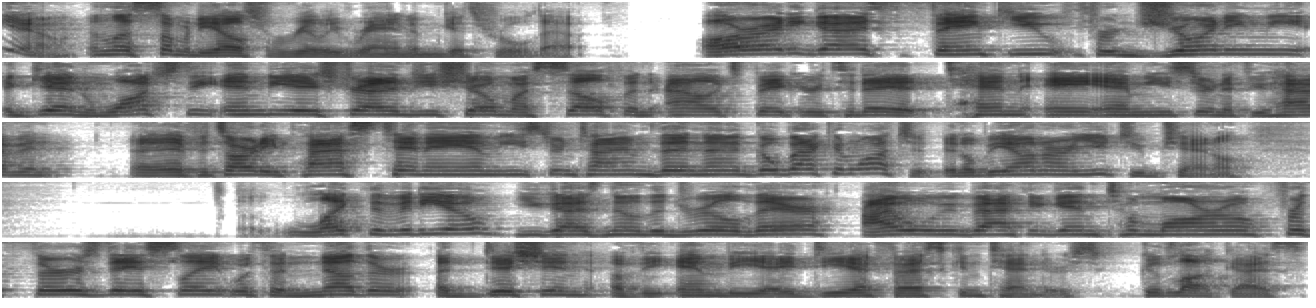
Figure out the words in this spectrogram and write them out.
You know, unless somebody else really random gets ruled out. Alrighty, guys, thank you for joining me. Again, watch the NBA strategy show, myself and Alex Baker today at 10 a.m. Eastern. If you haven't, uh, if it's already past 10 a.m. Eastern time, then uh, go back and watch it. It'll be on our YouTube channel like the video. You guys know the drill there. I will be back again tomorrow for Thursday slate with another edition of the NBA DFS contenders. Good luck, guys.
